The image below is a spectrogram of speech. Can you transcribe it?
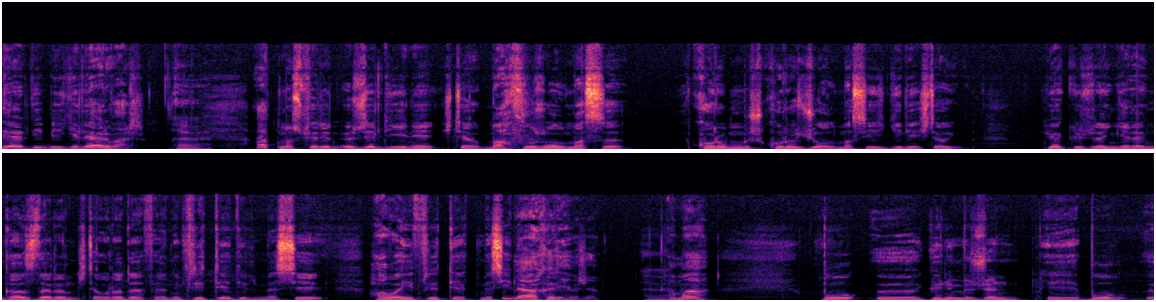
verdiği bilgiler var. Evet. Atmosferin özelliğini işte mahfuz olması, korunmuş, korucu olması ilgili işte gökyüzünden gelen gazların işte orada efendim filtre edilmesi, havayı filtre etmesi ilahiri hocam. Evet. Ama bu e, günümüzün e, bu e,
